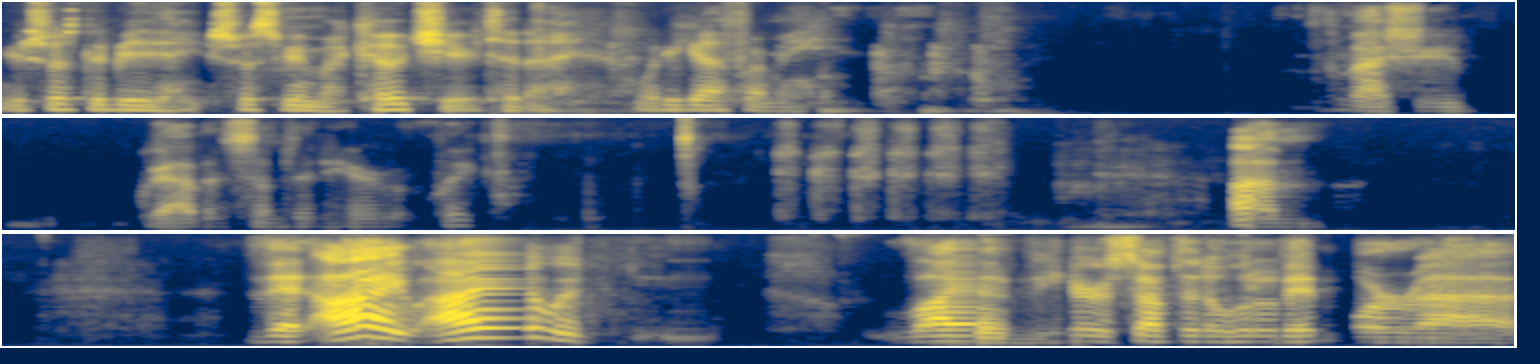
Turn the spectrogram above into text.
You're supposed to be you're supposed to be my coach here today. What do you got for me? I'm actually grabbing something here real quick um, that I I would like to hear something a little bit more uh,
